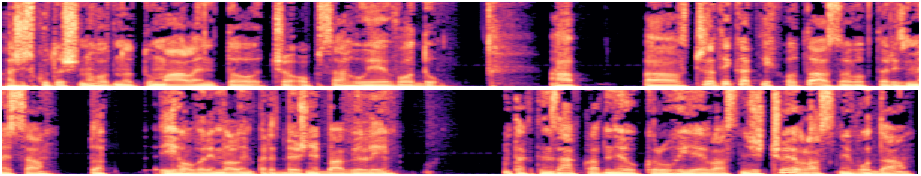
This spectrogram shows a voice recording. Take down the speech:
a že skutočnú hodnotu má len to, čo obsahuje vodu. A čo sa týka tých otázok, o ktorých sme sa, tak ich hovorím, veľmi predbežne bavili, tak ten základný okruh je vlastne, že čo je vlastne voda,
